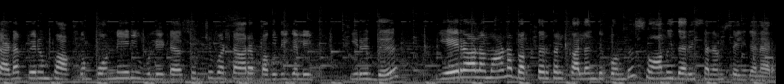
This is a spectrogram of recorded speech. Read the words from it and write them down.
தடப்பெரும்பாக்கம் பொன்னேரி உள்ளிட்ட சுற்றுவட்டார பகுதிகளில் இருந்து ஏராளமான பக்தர்கள் கலந்து கொண்டு சுவாமி தரிசனம் செய்தனர்.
